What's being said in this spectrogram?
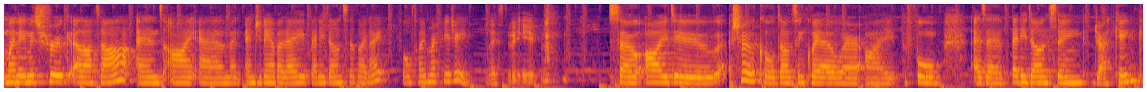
My name is Shrouk El Atta and I am an engineer by day, belly dancer by night, full-time refugee. Nice to meet you. So I do a show called Dancing Queer where I perform as a belly dancing drag king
